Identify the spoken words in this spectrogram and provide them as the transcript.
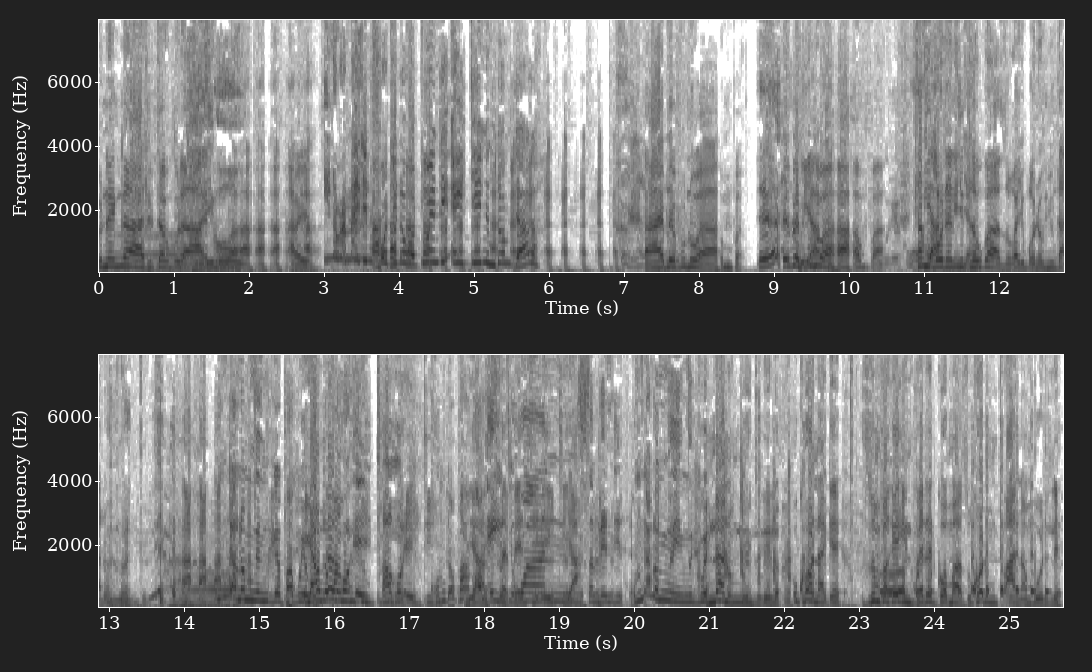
unencadi utamkhulu Hayibo. into ka-1940 nto ngo-2018 mntu omdala hayi befuna uhamba. Eh? ebefuna uhamba. Mhlawumbi Uyaphi ubone ke elinye nyana? iqhewukazi okanye ubone omnye umntana omncinci. Umntana omncinci ke phaa kuye Ya, ngumntu umntana ophaa omncinci, phaa ko-80 ko-80. ngumntu ophaa Ya, ko-81 70, ya. 70 ngumntana omncinci kuwe umntana omncinci ke lo. Ukhona ke simfake i-inverted commas. Ukhona umntwana mbonile.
